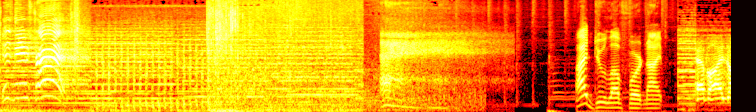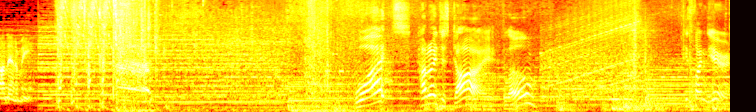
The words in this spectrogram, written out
This game's trash! I do love Fortnite. Have eyes on enemy. What? How did I just die? Hello? He's flying in the air.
